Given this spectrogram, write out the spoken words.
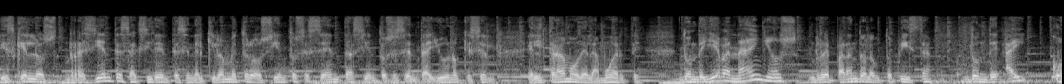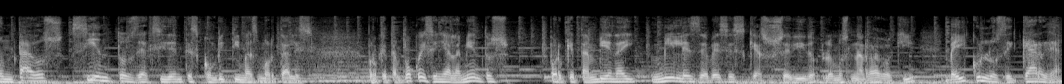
y es que los recientes accidentes en el kilómetro 160, 161, que es el, el tramo de la muerte, donde llevan años reparando la autopista, donde hay contados cientos de accidentes con víctimas mortales, porque tampoco hay señalamientos, porque también hay miles de veces que ha sucedido, lo hemos narrado aquí, vehículos de carga,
